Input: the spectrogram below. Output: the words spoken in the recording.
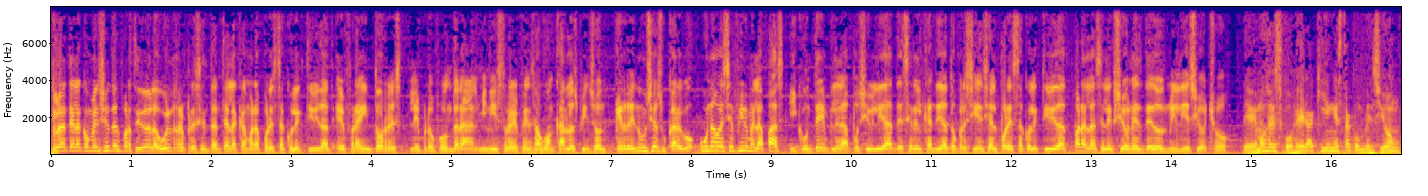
Durante la convención del partido de la U, el representante a la Cámara por esta colectividad, Efraín Torres, le propondrá al ministro de Defensa, Juan Carlos Pinzón, que renuncie a su cargo una vez se firme la paz y contemple la posibilidad de ser el candidato presidencial por esta colectividad para las elecciones de 2018. Debemos escoger aquí en esta convención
